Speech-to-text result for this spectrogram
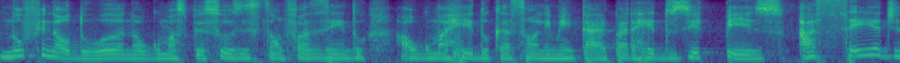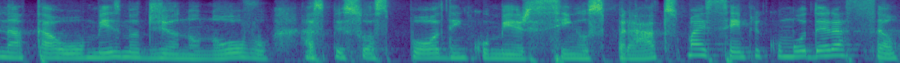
No final do ano, algumas pessoas estão fazendo alguma reeducação alimentar para reduzir peso. A ceia de Natal ou mesmo de Ano Novo, as pessoas podem comer sim os pratos, mas sempre com moderação.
